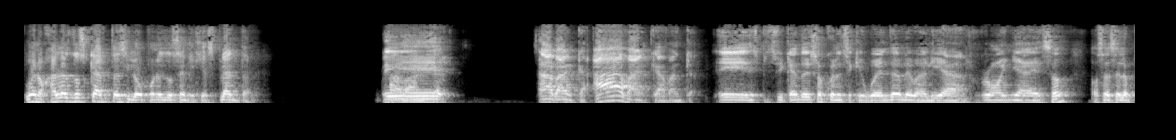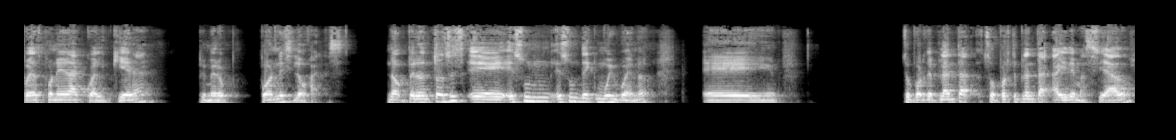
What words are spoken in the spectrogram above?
bueno, jalas dos cartas y luego pones dos energías planta. Eh, a banca, a banca, a banca. Eh, especificando eso, acuérdense que Welder le valía roña eso. O sea, se lo puedes poner a cualquiera. Primero pones y lo ganas. No, pero entonces eh, es, un, es un deck muy bueno. soporte planta, soporte planta hay demasiado.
